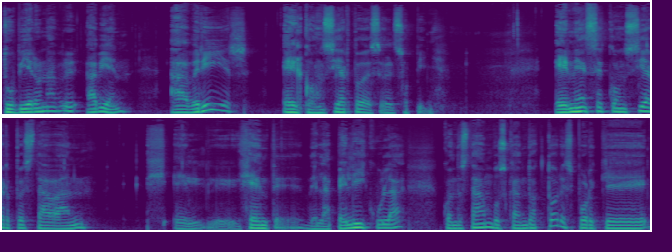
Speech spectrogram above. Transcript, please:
tuvieron a bien abrir el concierto de Celso Piña. En ese concierto estaban el, gente de la película cuando estaban buscando actores, porque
